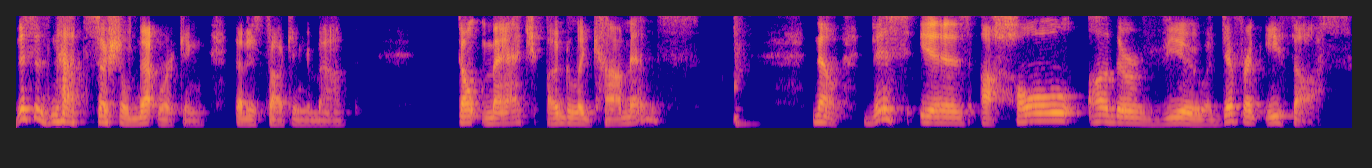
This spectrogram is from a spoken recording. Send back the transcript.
This is not social networking that talking about. Don't match ugly comments. No, this is a whole other view, a different ethos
